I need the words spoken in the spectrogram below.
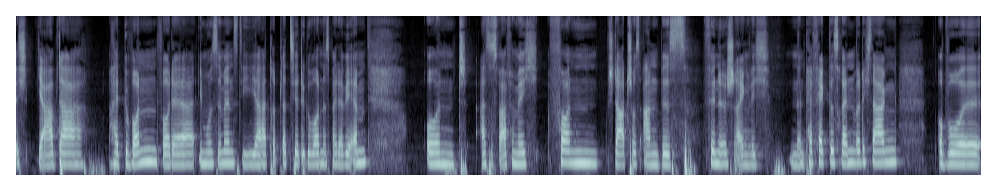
ich ja, habe da halt gewonnen vor der Imo Simmons, die ja Drittplatzierte geworden ist bei der WM. Und also es war für mich von Startschuss an bis Finish eigentlich ein perfektes Rennen, würde ich sagen. Obwohl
